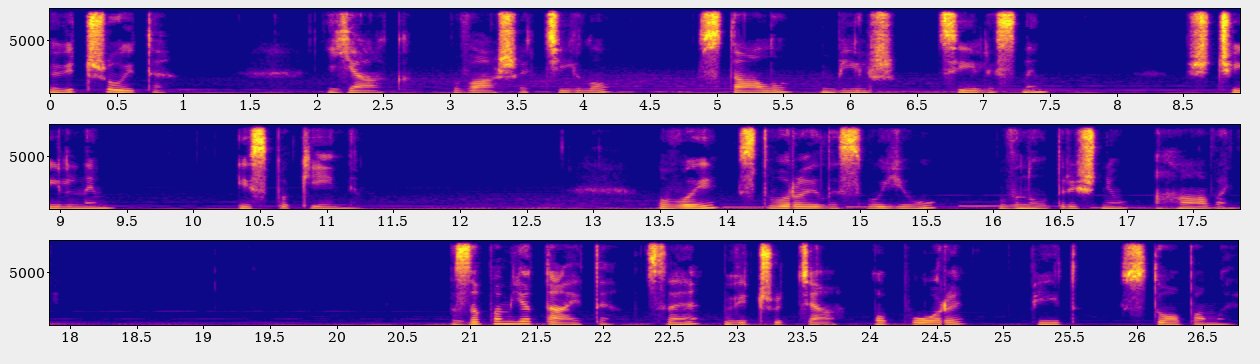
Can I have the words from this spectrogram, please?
Відчуйте, як ваше тіло стало більш цілісним, щільним і спокійним. Ви створили свою внутрішню гавань. Запам'ятайте це відчуття опори під стопами.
